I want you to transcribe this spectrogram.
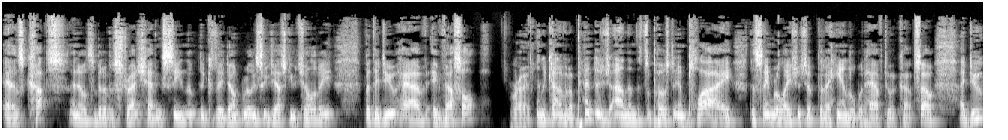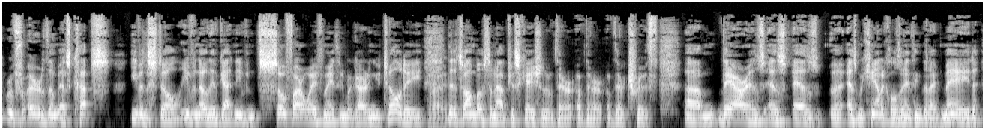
as cups. I know it's a bit of a stretch having seen them because they don't really suggest utility, but they do have a vessel Right. And a kind of an appendage on them that's supposed to imply the same relationship that a handle would have to a cup. So I do refer to them as cups even still, even though they've gotten even so far away from anything regarding utility right. that it's almost an obfuscation of their of their of their truth. Um, they are as as as uh, as mechanical as anything that I've made.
